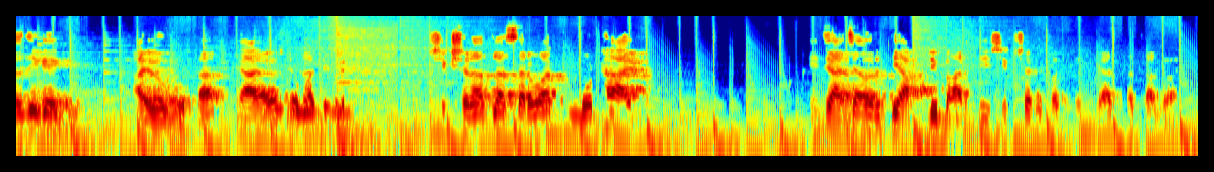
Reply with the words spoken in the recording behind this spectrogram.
जे काही आयोग होता त्या आयोगामध्ये शिक्षणातला सर्वात मोठा आयोग की ज्याच्यावरती आपली भारतीय शिक्षण पद्धती आता चालू आहे.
